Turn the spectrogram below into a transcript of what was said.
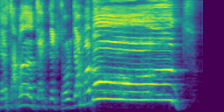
hesabını tek tek soracağım Mahmut!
